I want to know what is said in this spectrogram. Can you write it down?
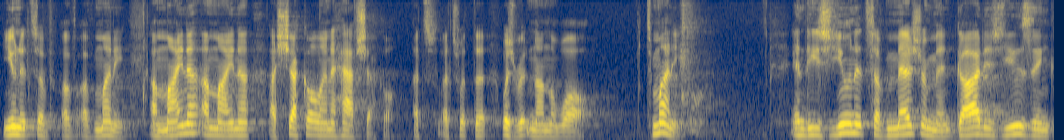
units of, of, of, money. A mina, a mina, a shekel, and a half shekel. That's, that's what the, was written on the wall. It's money. And these units of measurement, God is using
